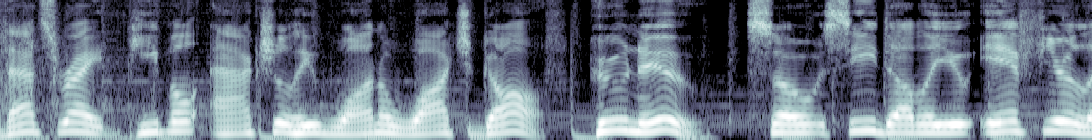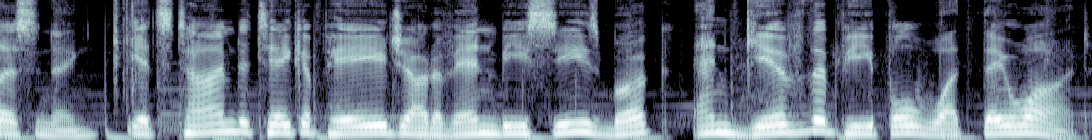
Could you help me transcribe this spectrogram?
That's right, people actually want to watch golf. Who knew? So, CW, if you're listening, it's time to take a page out of NBC's book and give the people what they want.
